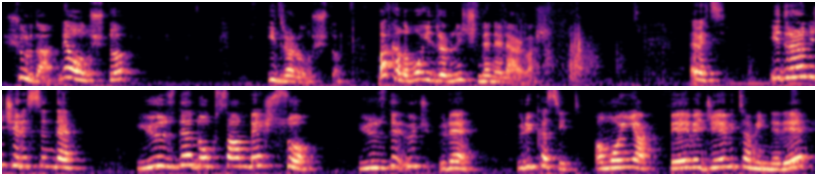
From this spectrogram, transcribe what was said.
şurada ne oluştu? İdrar oluştu. Bakalım o idrarın içinde neler var. Evet, idrarın içerisinde %95 su, %3 üre, ürik asit, amonyak, B ve C vitaminleri,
